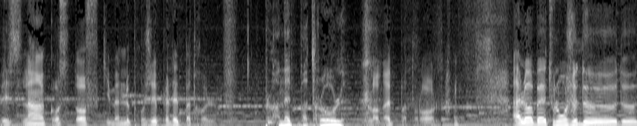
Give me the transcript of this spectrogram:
Veselin Kostov qui mène le projet Planète Patrol. Planète Patrol. Planète Patrol. Alors, ben, tout l'enjeu de,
